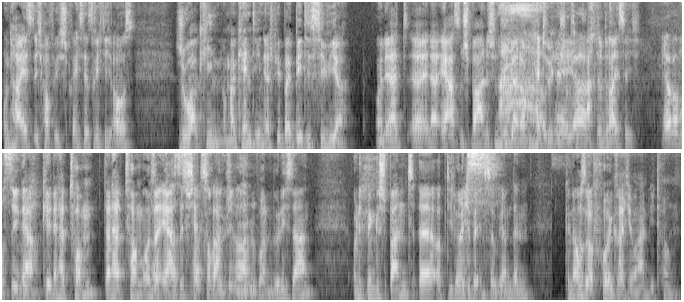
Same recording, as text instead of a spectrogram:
Und heißt, ich hoffe, ich spreche es jetzt richtig aus, Joaquin. Und man kennt ihn, er spielt bei Betis Sevilla. Und er hat äh, in der ersten spanischen Liga Ah, noch einen Hattrick okay, geschossen ja, mit 38. Ja, aber wusste ich nicht. Ja, okay, dann hat Tom, dann hat Tom unser Ja, krass, erstes Schätzfragenspiel gewonnen, würde ich sagen. Und ich bin gespannt, äh, ob die Leute bei Instagram dann genauso erfolgreich waren wie Tom.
